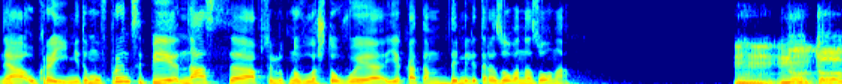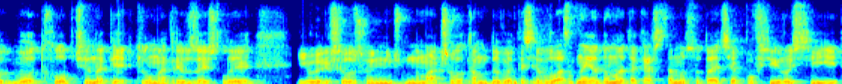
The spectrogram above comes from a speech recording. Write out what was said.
е, Україні. Тому, в принципі, нас абсолютно влаштовує яка там демілітаризована зона. Угу. Ну то от хлопці на 5 кілометрів зайшли і вирішили, що ніч нема чого там дивитися. Власне, я думаю, така ж сама ситуація по всій Росії.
